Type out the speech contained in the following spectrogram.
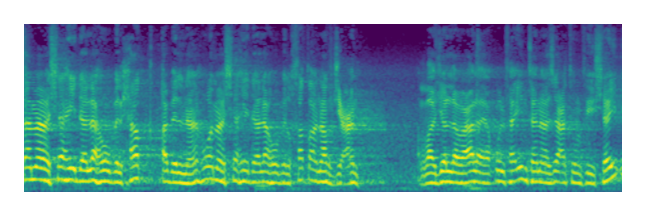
فما شهد له بالحق قبلناه وما شهد له بالخطأ نرجع عنه. الله جل وعلا يقول فإن تنازعتم في شيء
